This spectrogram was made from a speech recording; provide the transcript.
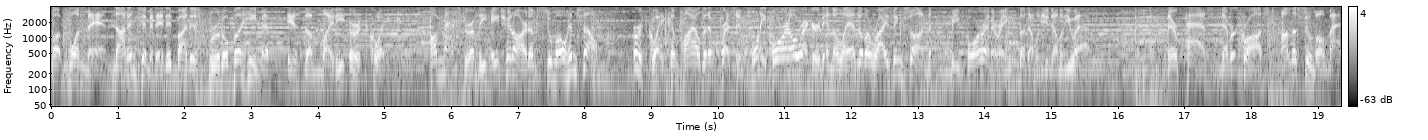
But one man not intimidated by this brutal behemoth is the mighty Earthquake, a master of the ancient art of sumo himself. Earthquake compiled an impressive 24-0 record in the land of the rising sun before entering the WWF. Their paths never crossed on the sumo mat.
